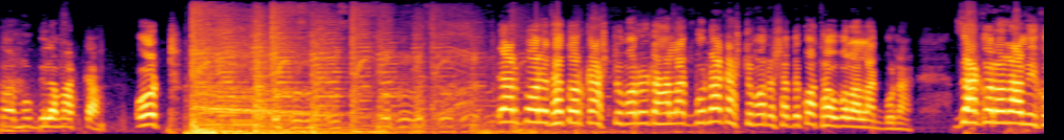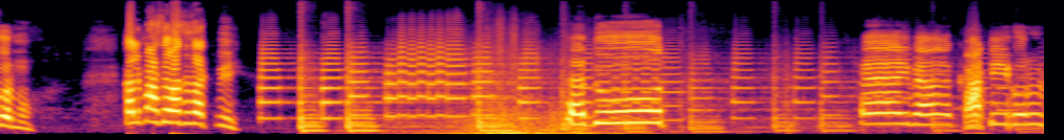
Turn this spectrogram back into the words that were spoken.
তোর মুখ দিলাম আটকা। ওঠ। এরপরে থা তোর কাস্টমারও ডাহা লাগবো না কাস্টমারের সাথে কথাও বলা লাগবো না। যা করার আমি করব খালি পাশে পাশে থাকবি। দুধ। এই খাঁটি গরুর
